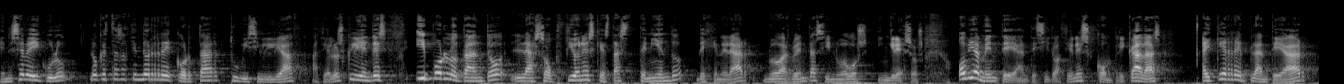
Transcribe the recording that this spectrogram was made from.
en ese vehículo, lo que estás haciendo es recortar tu visibilidad hacia los clientes y por lo tanto las opciones que estás teniendo de generar nuevas ventas y nuevos ingresos. Obviamente, ante situaciones complicadas, hay que replantear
